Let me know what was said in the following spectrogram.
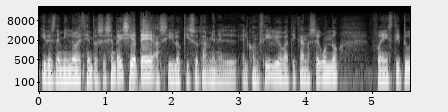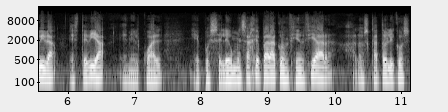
Y desde 1967, así lo quiso también el, el Concilio Vaticano II, fue instituida este día en el cual eh, pues se lee un mensaje para concienciar a los católicos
